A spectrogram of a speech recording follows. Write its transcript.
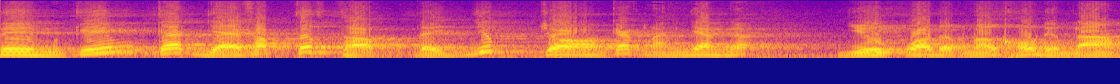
tìm kiếm các giải pháp thích hợp để giúp cho các nạn nhân á, vượt qua được nỗi khổ niềm đau.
